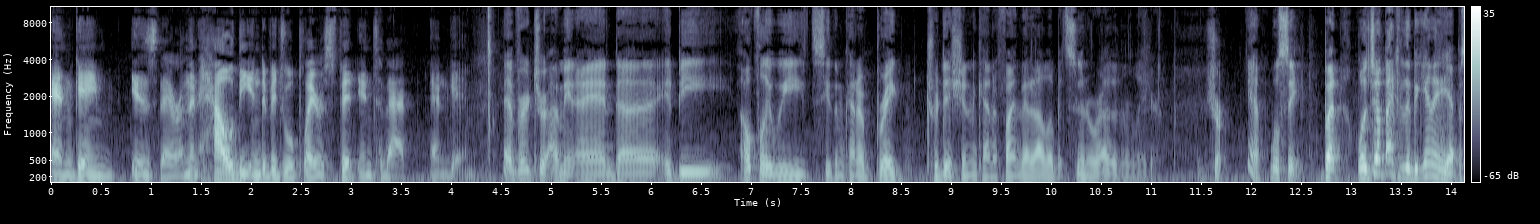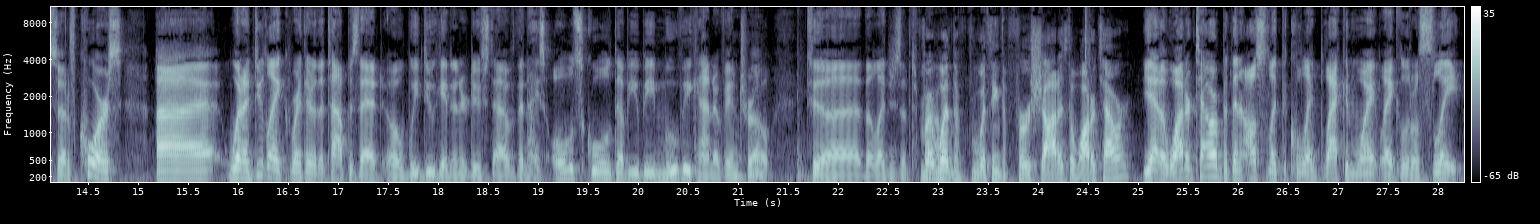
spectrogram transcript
end game is there, and then how the individual players fit into that end game. Yeah, very true. I mean, and uh, it'd be hopefully we see them kind of break tradition and kind of find that out a little bit sooner rather than later. Sure. Yeah, we'll see. But we'll jump back to the beginning of the episode. Of course, uh, what I do like right there at the top is that uh, we do get introduced uh, with a nice old school WB movie kind of intro to uh, the Legends of For Tomorrow. what? The, I think the first shot is the water tower. Yeah, the water tower, but then also like the cool like black and white like little slate.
